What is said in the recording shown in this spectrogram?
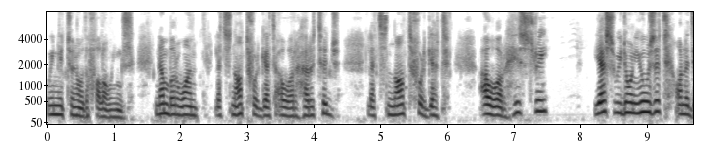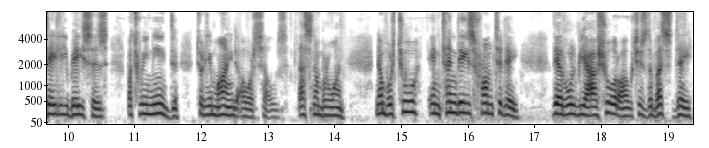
we need to know the followings. Number one, let's not forget our heritage. Let's not forget our history. Yes, we don't use it on a daily basis, but we need to remind ourselves. That's number one. Number two, in 10 days from today, there will be Ashura, which is the best day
